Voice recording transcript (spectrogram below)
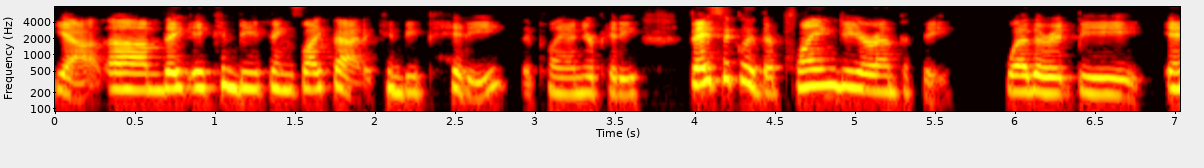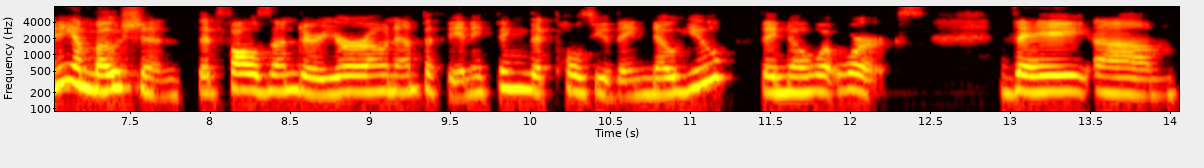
yeah, um, they it can be things like that, it can be pity, they play on your pity. Basically, they're playing to your empathy, whether it be any emotion that falls under your own empathy, anything that pulls you, they know you, they know what works. They, um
